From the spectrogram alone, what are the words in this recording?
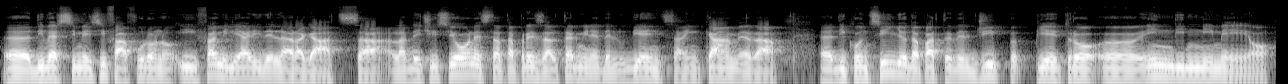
eh, diversi mesi fa furono i familiari della ragazza. La decisione è stata presa al termine dell'udienza in Camera eh, di Consiglio da parte del GIP Pietro eh, Indinnimeo.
